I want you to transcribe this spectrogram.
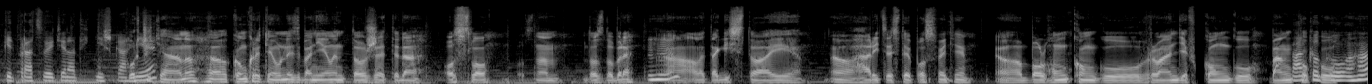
keď pracujete na tých knižkách, Určite nie? áno. E, konkrétne u Nezba nie len to, že teda Oslo poznám dosť dobre, mm-hmm. ale takisto aj e, Harry cestuje po svete, bol v Hongkongu, v Rwande, v Kongu, Bangkoku. Bangkoku aha.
